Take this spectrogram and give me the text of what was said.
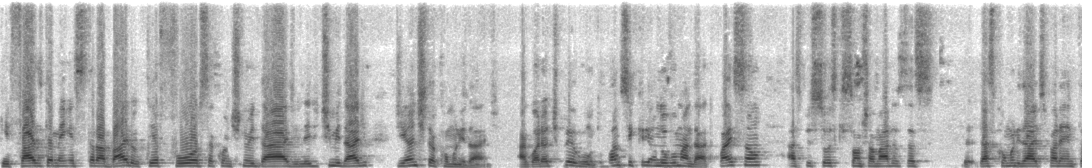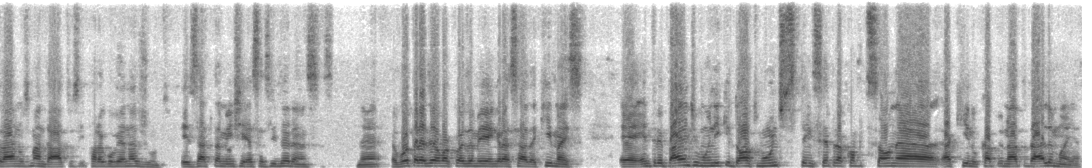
que fazem também esse trabalho ter força, continuidade, legitimidade diante da comunidade. Agora eu te pergunto, quando se cria um novo mandato, quais são as pessoas que são chamadas das das comunidades para entrar nos mandatos e para governar juntos. Exatamente essas lideranças. Né? Eu vou trazer uma coisa meio engraçada aqui, mas é, entre Bayern de Munique e Dortmund tem sempre a competição na, aqui no campeonato da Alemanha.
